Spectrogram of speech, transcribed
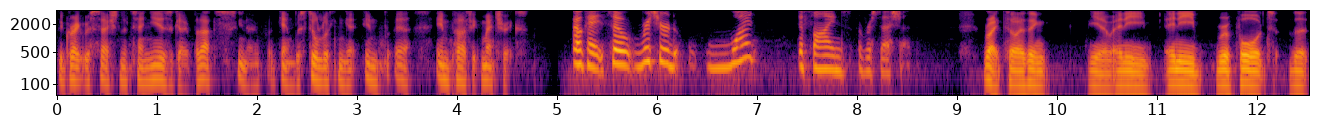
the Great Recession of 10 years ago. But that's, you know, again, we're still looking at in, uh, imperfect metrics. Okay, so Richard, what defines a recession? Right. So I think you know any any report that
